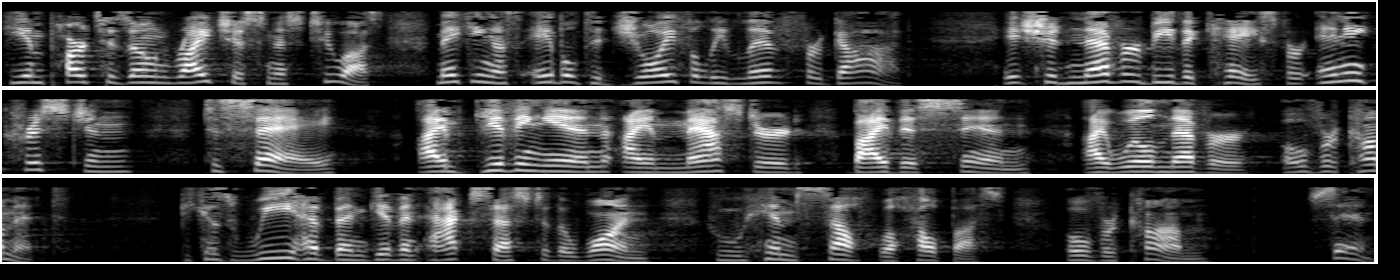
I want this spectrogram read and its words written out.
He imparts his own righteousness to us, making us able to joyfully live for God. It should never be the case for any Christian to say, I'm giving in, I am mastered by this sin, I will never overcome it. Because we have been given access to the one who himself will help us overcome sin.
